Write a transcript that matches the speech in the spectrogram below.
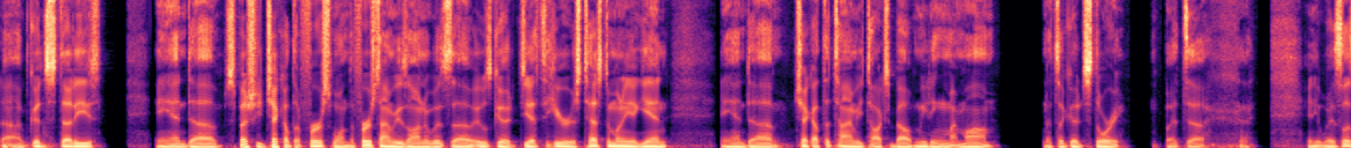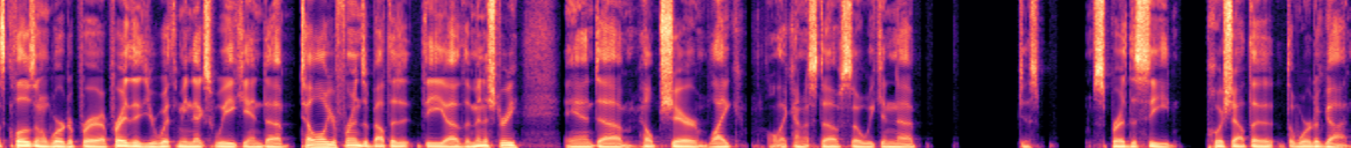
uh, good studies, and uh, especially check out the first one. The first time he was on, it was it was good. You have to hear his testimony again and uh, check out the time he talks about meeting my mom. That's a good story. But, uh, anyways, let's close in a word of prayer. I pray that you're with me next week and uh, tell all your friends about the the uh, the ministry and um, help share, like all that kind of stuff, so we can uh, just spread the seed, push out the the word of God.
